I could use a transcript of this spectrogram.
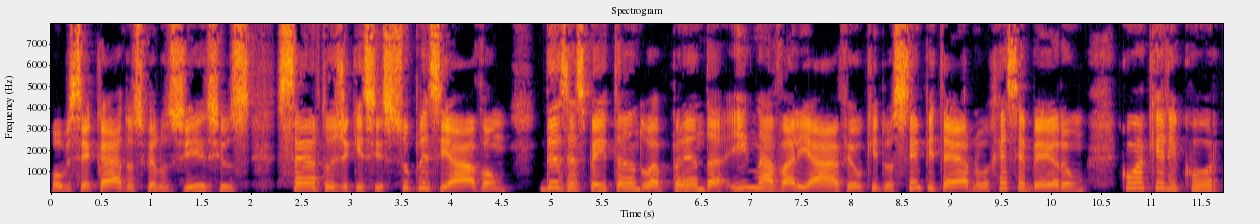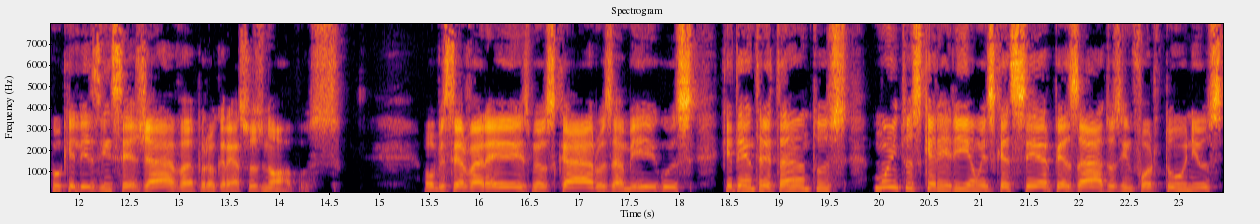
obcecados pelos vícios, certos de que se supliciavam, desrespeitando a prenda inavaliável que do sempiterno receberam com aquele corpo que lhes ensejava progressos novos. Observareis, meus caros amigos, que dentre tantos, muitos quereriam esquecer pesados infortúnios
